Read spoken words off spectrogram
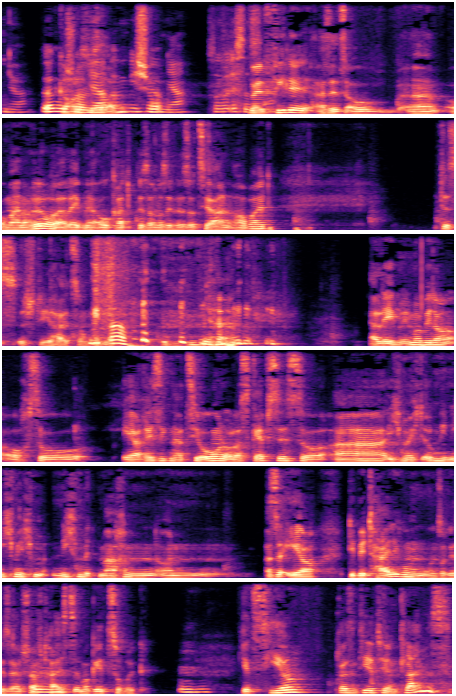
Ja. Irgendwie schon, so Ja, sagen? irgendwie schon, ja. So ist es. Weil ja. viele, also jetzt auch, äh, auch meine Hörer erleben ja auch gerade besonders in der sozialen Arbeit, das ist die Heizung. Ah, erleben immer wieder auch so eher Resignation oder Skepsis, so, ah, ich möchte irgendwie nicht, mich, nicht mitmachen und also eher die Beteiligung in unserer Gesellschaft heißt immer, geht zurück. Jetzt hier präsentiert hier ein kleines,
